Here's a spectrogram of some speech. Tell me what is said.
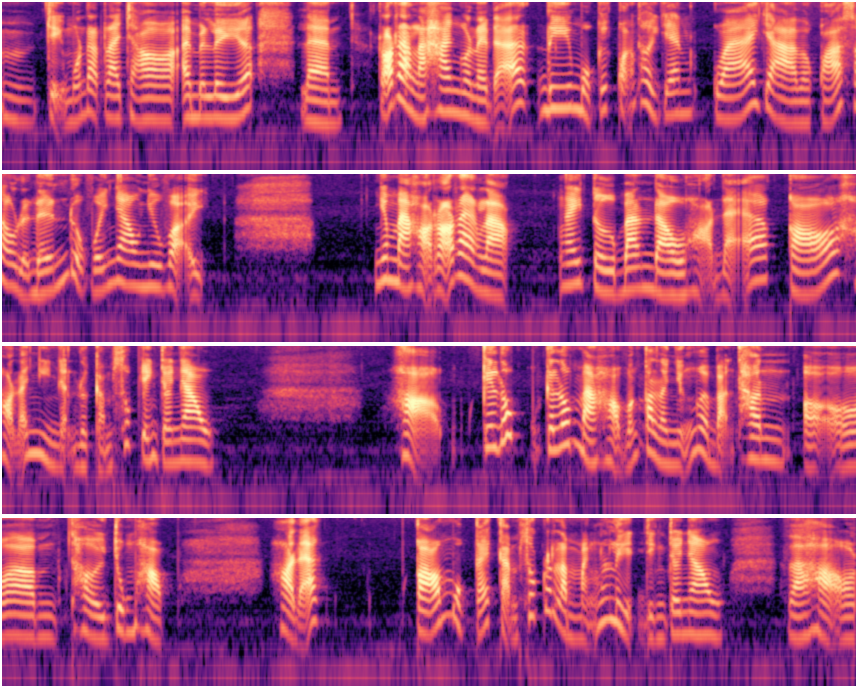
ừ, chị muốn đặt ra cho Emily á là rõ ràng là hai người này đã đi một cái quãng thời gian quá dài và quá sâu để đến được với nhau như vậy. Nhưng mà họ rõ ràng là ngay từ ban đầu họ đã có họ đã nhìn nhận được cảm xúc dành cho nhau. Họ cái lúc cái lúc mà họ vẫn còn là những người bạn thân ở um, thời trung học họ đã có một cái cảm xúc rất là mãnh liệt dành cho nhau và họ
